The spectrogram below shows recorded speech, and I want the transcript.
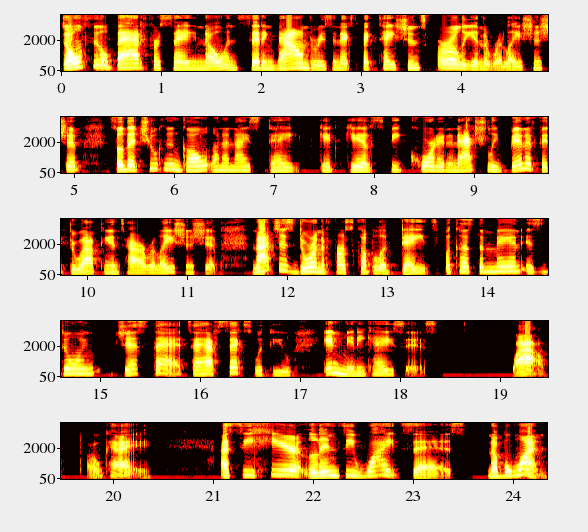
Don't feel bad for saying no and setting boundaries and expectations early in the relationship so that you can go on a nice date, get gifts, be courted, and actually benefit throughout the entire relationship. Not just during the first couple of dates, because the man is doing just that to have sex with you in many cases. Wow. Okay. I see here Lindsay White says, Number one,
